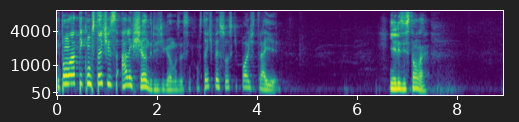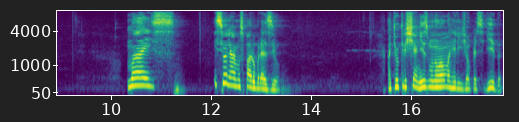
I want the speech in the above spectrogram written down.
Então lá tem constantes Alexandres, digamos assim, constantes pessoas que podem trair ele. E eles estão lá. Mas e se olharmos para o Brasil? Aqui o cristianismo não é uma religião perseguida.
